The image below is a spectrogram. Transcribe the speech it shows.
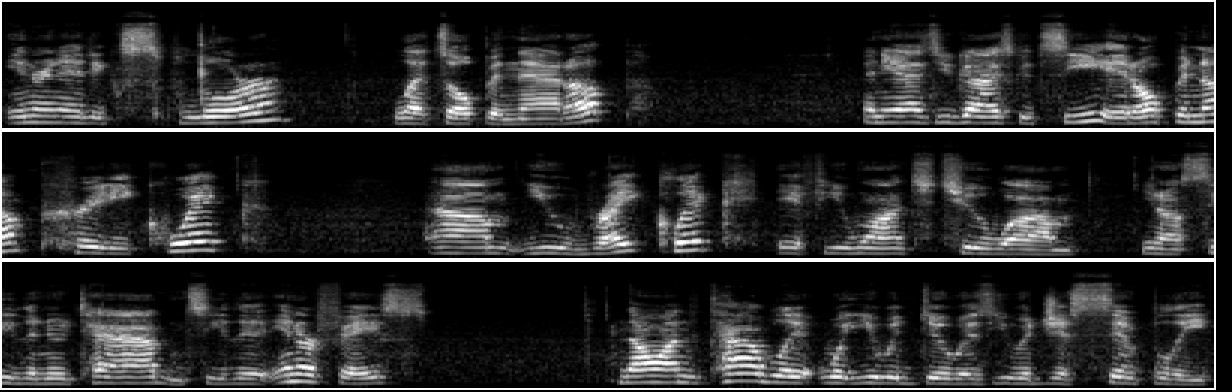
Internet Explorer Let's open that up. And as you guys could see, it opened up pretty quick. Um, you right click if you want to, um, you know, see the new tab and see the interface. Now on the tablet, what you would do is you would just simply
